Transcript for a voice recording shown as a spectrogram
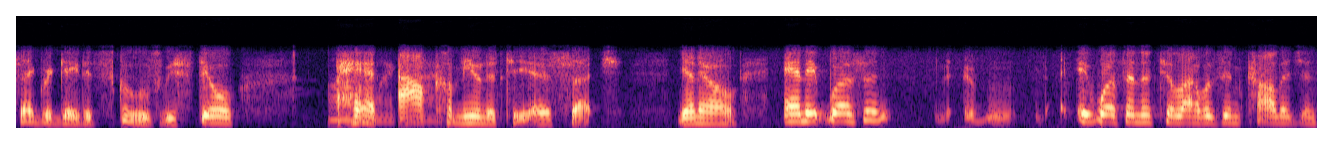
segregated schools. We still oh had our community as such. You know, and it wasn't. It wasn't until I was in college and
